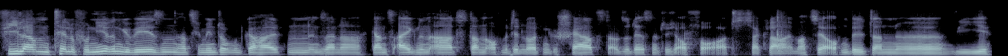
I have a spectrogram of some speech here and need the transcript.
viel am Telefonieren gewesen, hat sich im Hintergrund gehalten, in seiner ganz eigenen Art dann auch mit den Leuten gescherzt. Also der ist natürlich auch vor Ort. Ist ja klar, er macht ja auch ein Bild dann, äh, wie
